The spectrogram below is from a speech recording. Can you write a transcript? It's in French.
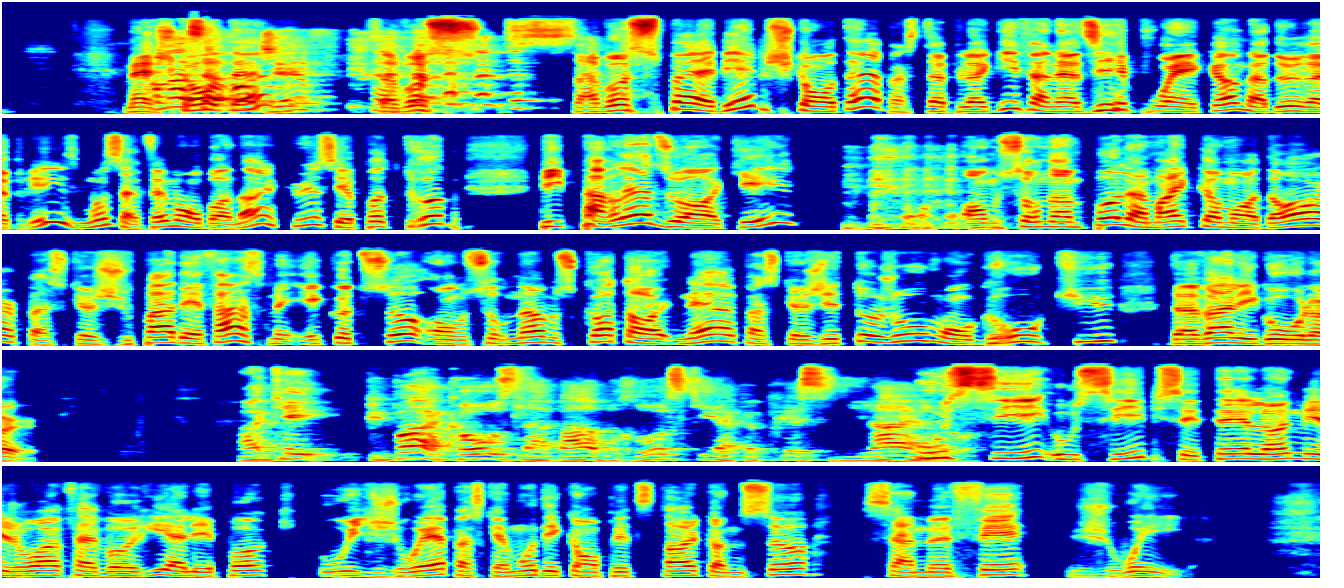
Mais je suis content. Ça va, ça, va, super bien, puis je suis content parce que tu as plugué fanadien.com à deux reprises. Moi, ça fait mon bonheur, Chris, il n'y a pas de trouble. Puis parlant du hockey, on ne me surnomme pas le Mike Commodore parce que je ne joue pas à défense, mais écoute ça, on me surnomme Scott Hartnell parce que j'ai toujours mon gros cul devant les goalers. OK. Puis pas à cause de la barbe rousse qui est à peu près similaire. Aussi, aussi. Puis c'était l'un de mes joueurs favoris à l'époque où il jouait parce que moi, des compétiteurs comme ça, ça me fait jouir.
